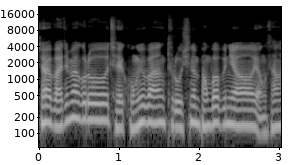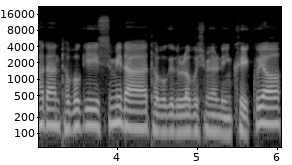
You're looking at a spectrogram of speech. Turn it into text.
자, 마지막으로 제 공유방 들어오시는 방법은요. 영상 하단 더보기 있습니다. 더보기 눌러보시면 링크 있고요.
